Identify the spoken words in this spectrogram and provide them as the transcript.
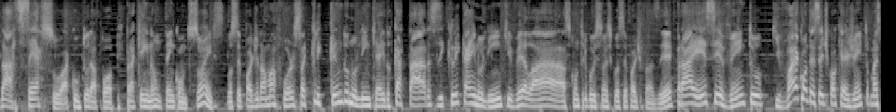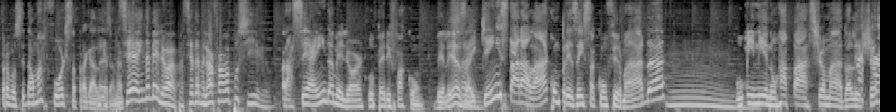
dar acesso à cultura pop pra quem não tem condições, você pode dar uma força clicando no link aí do Catarse, clica aí no link, vê lá as contribuições que você pode fazer pra esse evento que vai acontecer de qualquer jeito, mas pra você dar uma força pra galera, Isso, né? pra ser ainda melhor, pra ser da melhor forma possível. Pra ser ainda melhor o Perifacom, beleza? E quem estará lá com presença confirmada, Hum. o menino, um rapaz chamado Alexandre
